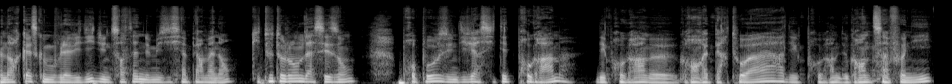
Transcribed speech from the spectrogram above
un orchestre, comme vous l'avez dit, d'une centaine de musiciens permanents qui, tout au long de la saison, propose une diversité de programmes des programmes euh, grand répertoire, des programmes de grande symphonie,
